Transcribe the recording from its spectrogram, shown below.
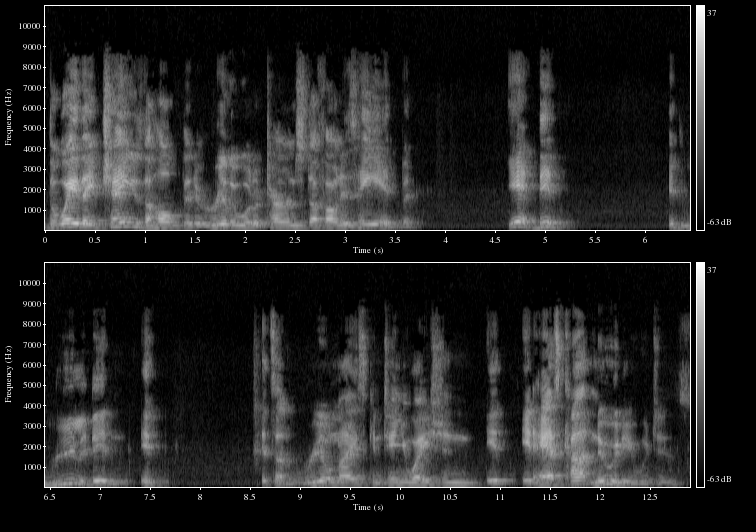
the way they changed the Hulk that it really would have turned stuff on his head, but yeah, it didn't. It really didn't. It it's a real nice continuation. It it has continuity, which is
